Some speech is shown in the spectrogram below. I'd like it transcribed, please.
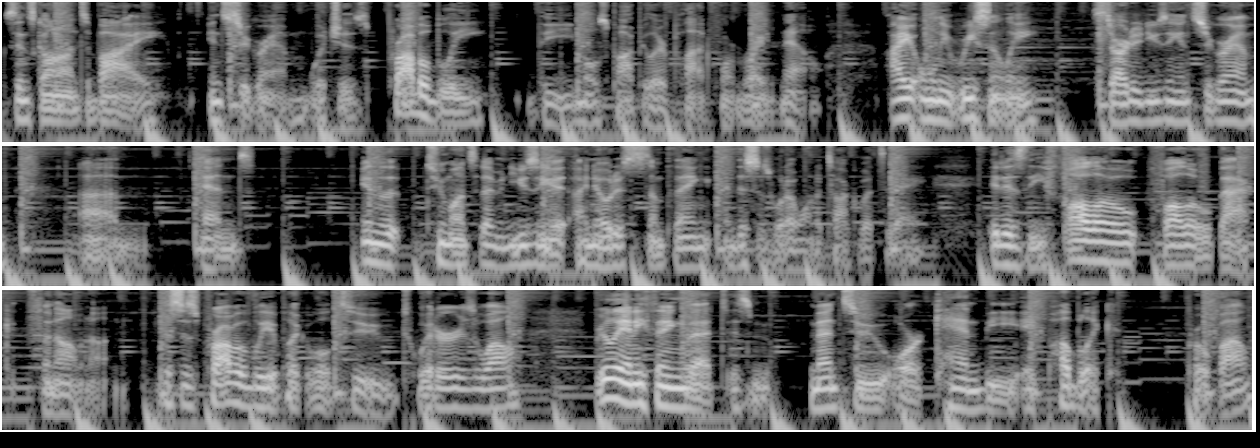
since gone on to buy Instagram, which is probably the most popular platform right now. I only recently started using Instagram, um, and in the two months that I've been using it, I noticed something, and this is what I want to talk about today. It is the follow follow back phenomenon. This is probably applicable to Twitter as well. Really, anything that is meant to or can be a public profile.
